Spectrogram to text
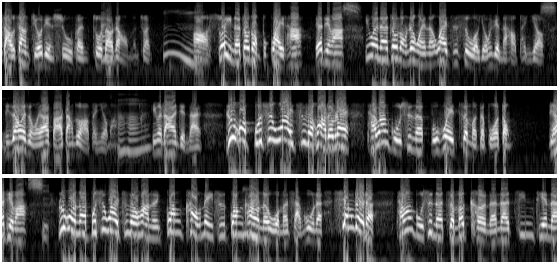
早上九点十五分做到哎让我们赚嗯，哦。所以呢，周董不怪他，了解吗？因为呢，周董认为呢，外资是我永远的好朋友。你知道为什么我要把他当做好朋友吗？因为答案简单，如果不是外资的话，对不对？台湾股市呢不会这么的波动，了解吗？是如果呢不是外资的话呢，光靠内资，光靠呢我们散户呢，相对的台湾股市呢怎么可能呢？今天呢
